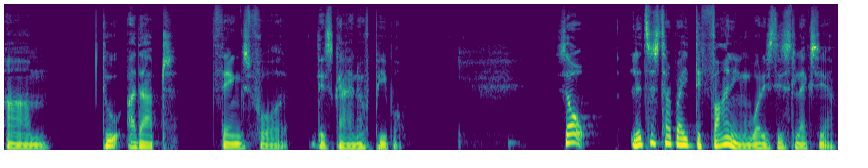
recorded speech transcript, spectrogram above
um, to adapt things for this kind of people. So let's start by defining what is dyslexia.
